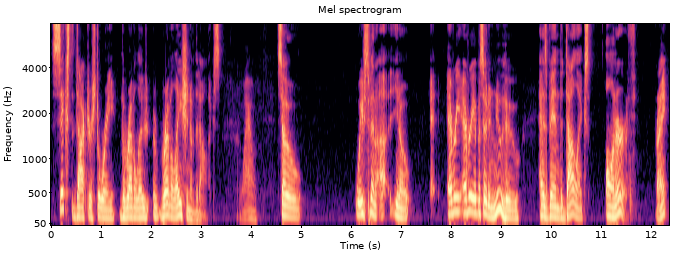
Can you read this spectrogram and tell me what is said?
sixth Doctor story, The Revela- Revelation of the Daleks. Wow. So we've spent, uh, you know, every every episode of New Who has been the Daleks on Earth, right?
